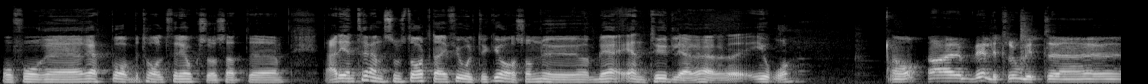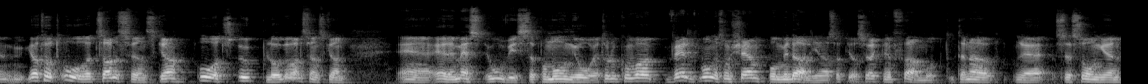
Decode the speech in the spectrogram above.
och får eh, rätt bra betalt för det också. Så att, eh, det är en trend som startade i fjol tycker jag som nu blir än tydligare här eh, i år. Ja, det är väldigt roligt. Eh, jag tror att årets allsvenska, årets upplaga av allsvenskan Eh, är det mest ovissa på många år. Jag tror det kommer vara väldigt många som kämpar om medaljerna så att jag ser verkligen fram emot den här eh, säsongen.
